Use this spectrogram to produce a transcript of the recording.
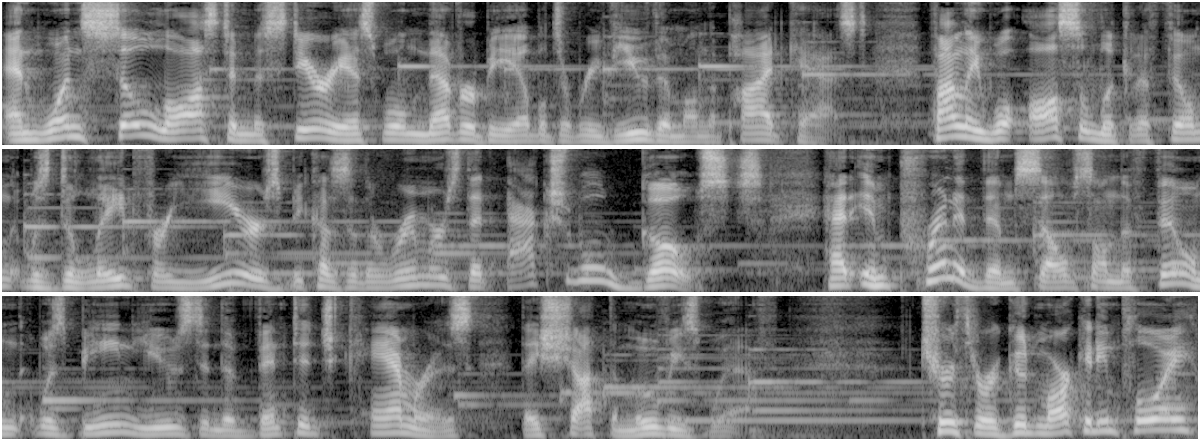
and one so lost and mysterious we'll never be able to review them on the podcast. Finally, we'll also look at a film that was delayed for years because of the rumors that actual ghosts had imprinted themselves on the film that was being used in the vintage cameras they shot the movies with. Truth or a good marketing ploy?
